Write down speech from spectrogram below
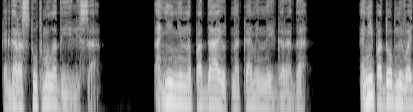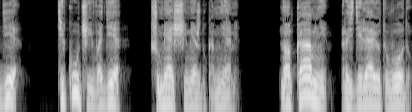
когда растут молодые леса. Они не нападают на каменные города. Они подобны воде, текучей воде, шумящей между камнями. Но камни разделяют воду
